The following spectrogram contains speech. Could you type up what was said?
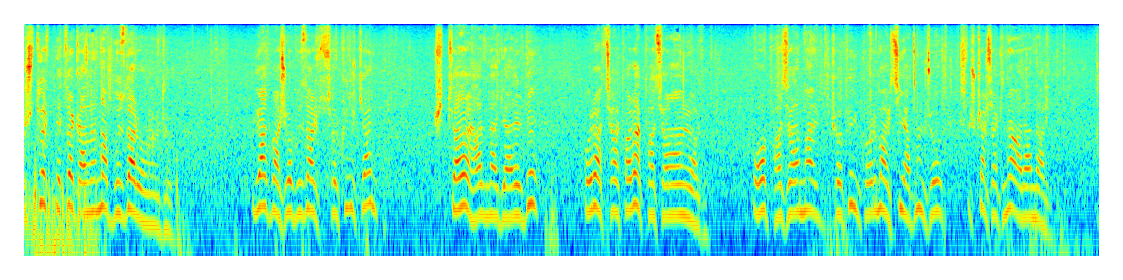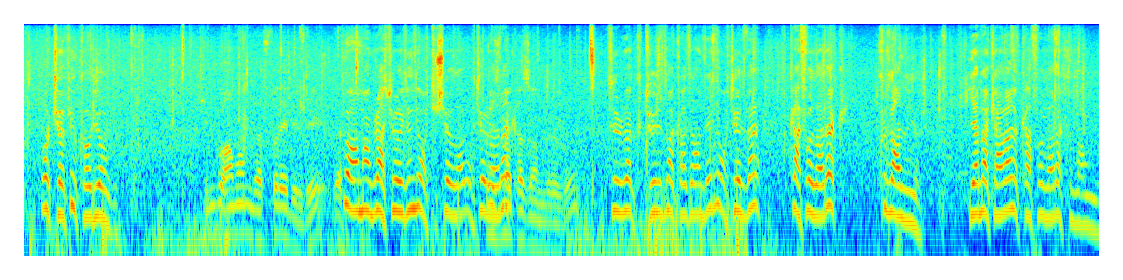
3-4 metre kalınlığında buzlar olurdu. Yaz başı o buzlar sökülürken kütleler haline gelirdi. Oraya çarparak parçalanıyordu. O parçalanma köprüyü korumak için yapılmış o üçgen şeklinde alanlardı. O köprü koruyordu. Şimdi bu hamam restore edildi Bu hamam restoranında otel, şey olarak, otel turizme olarak kazandırıldı. turizme, turizme kazandırılıyor. Otel ve kafe olarak kullanılıyor. Yemekhane ve kafe olarak kullanılıyor.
